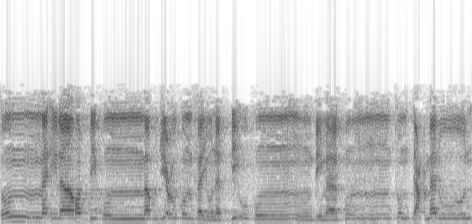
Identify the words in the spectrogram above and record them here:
ثُمَّ إِلَى رَبِّكُمْ مَرْجِعُكُمْ فَيُنَبِّئُكُم بِمَا كُنتُمْ تَعْمَلُونَ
